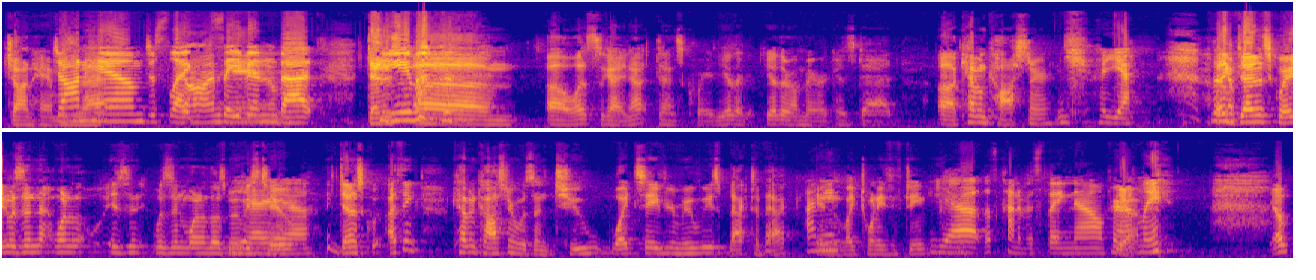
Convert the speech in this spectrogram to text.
Jon Hamm. Jon. Hamm just like Jon saving Hamm. that Dennis. team. um, oh, what's the guy? Not Dennis Quaid. The other, the other America's dad. Uh, Kevin Costner. yeah. I think Dennis Quaid was in that one. Of the, is in, was in one of those movies Yeah, too. yeah. I think Dennis. Qu- I think Kevin Costner was in two white savior movies back to back in mean- like 2015. Yeah, that's kind of his thing now, apparently. Yep.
